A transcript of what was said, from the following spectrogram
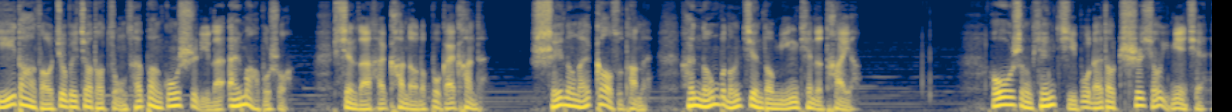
一大早就被叫到总裁办公室里来挨骂不说，现在还看到了不该看的。谁能来告诉他们，还能不能见到明天的太阳？欧胜天几步来到池小雨面前，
